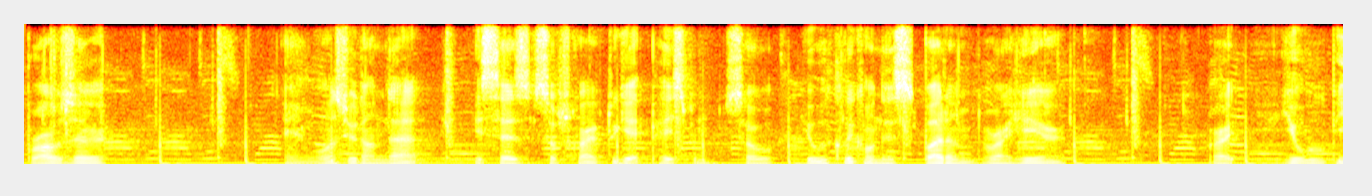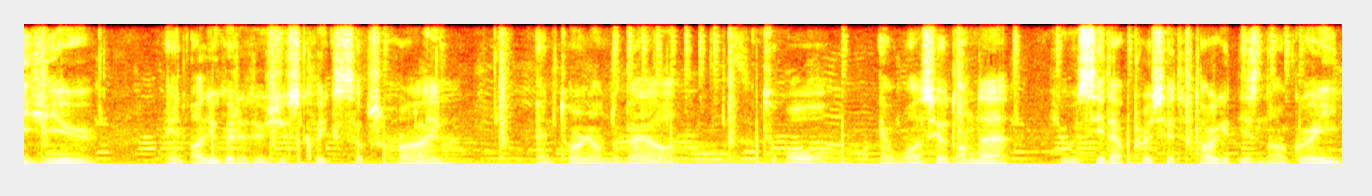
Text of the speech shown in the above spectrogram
browser. And once you've done that it says subscribe to get pastebin so you will click on this button right here. All right you will be here and all you gotta do is just click subscribe and turn on the bell to all. And once you've done that you will see that preset target is now green.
